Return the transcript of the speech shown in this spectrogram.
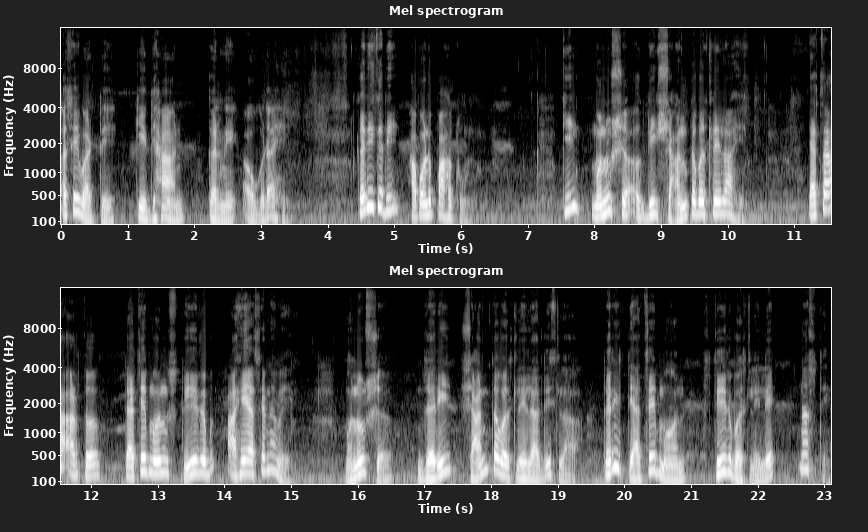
असे वाटते की ध्यान करणे अवघड आहे. कधीकधी आपण पाहतो की मनुष्य अगदी शांत बसलेला आहे. याचा अर्थ त्याचे मन स्थिर आहे असे नव्हे. मनुष्य जरी शांत बसलेला दिसला तरी त्याचे मन स्थिर बसलेले नसते.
